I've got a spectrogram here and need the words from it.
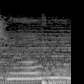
中。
